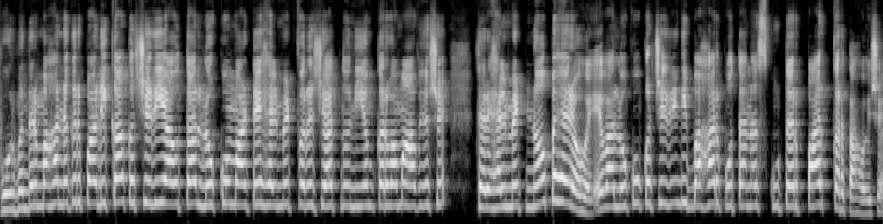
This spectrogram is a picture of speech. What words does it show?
પોરબંદર મહાનગરપાલિકા કચેરી આવતા લોકો માટે હેલ્મેટ ફરજિયાતનો નિયમ કરવામાં આવ્યો છે. ત્યારે હેલ્મેટ ન પહેર્યો હોય એવા લોકો કચેરીની બહાર પોતાના સ્કૂટર પાર્ક કરતા હોય છે,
